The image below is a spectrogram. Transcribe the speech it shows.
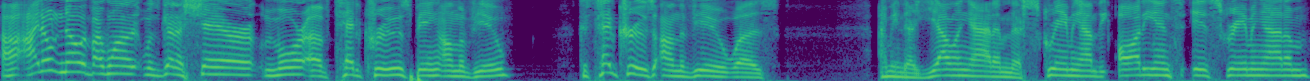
Uh, I don't know if I want, was going to share more of Ted Cruz being on The View. Because Ted Cruz on The View was, I mean, they're yelling at him, they're screaming at him, the audience is screaming at him.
